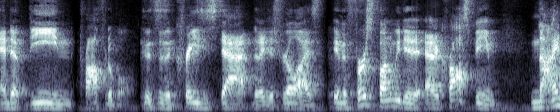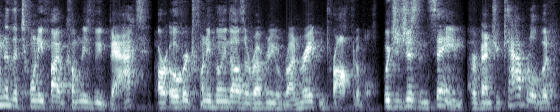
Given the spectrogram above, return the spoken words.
end up being profitable. This is a crazy stat that I just realized. In the first fund we did at a Crossbeam, Nine of the 25 companies we backed are over $20 million of revenue run rate and profitable, which is just insane for venture capital. But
